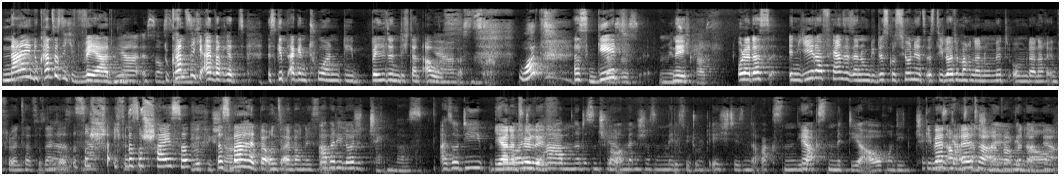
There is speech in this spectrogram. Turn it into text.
nein, du kannst das nicht werden. Ja, ist auch Du so. kannst nicht einfach jetzt. Es gibt Agenturen, die bilden dich dann aus. Ja, das ist, What? das geht das ist mir nicht. zu krass. Oder dass in jeder Fernsehsendung die Diskussion jetzt ist, die Leute machen da nur mit, um danach Influencer zu sein. Ja, das ist so ja. ich finde das so scheiße. Wirklich das schade. war halt bei uns einfach nicht so. Aber die Leute checken das. Also die Ja, natürlich. die wir haben, ne, das sind schlaue Ja. Menschen, das sind Mädels wie du und ich, die sind erwachsen, die Ja. wachsen mit dir auch und die checken Die werden das auch ganz, älter ganz schnell, einfach mit- genau. ja.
